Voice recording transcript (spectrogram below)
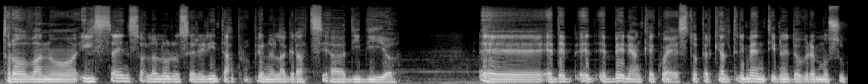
trovano il senso alla loro serenità proprio nella grazia di Dio. E, ed è, è, è, bene anche questo, perché altrimenti noi dovremmo, su,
